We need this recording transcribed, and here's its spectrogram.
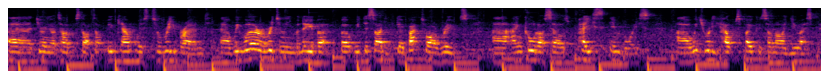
uh, during our time at Startup Bootcamp was to rebrand. Uh, we were originally Manuva, but we decided to go back to our roots uh, and called ourselves Pace Invoice, uh, which really helps focus on our USP.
